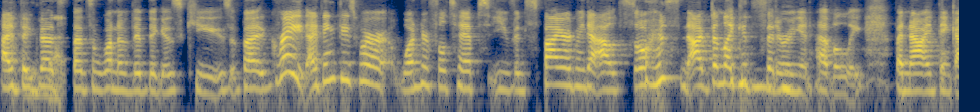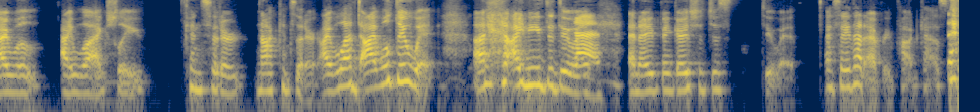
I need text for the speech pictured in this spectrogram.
I think that's that's one of the biggest keys. But great. I think these were wonderful tips. You've inspired me to outsource. I've been like considering mm-hmm. it heavily, but now I think I will I will actually consider not consider. I will have, i will do it. I i need to do yes. it and i think i should just do it. I say that every podcast but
